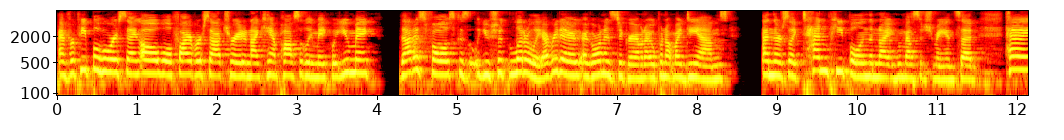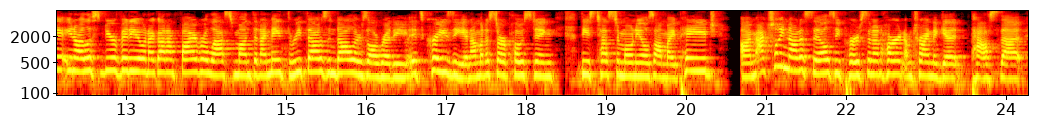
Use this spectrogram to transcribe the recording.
And for people who are saying, oh, well, Fiverr saturated and I can't possibly make what you make, that is false because you should literally every day I go on Instagram and I open up my DMs and there's like 10 people in the night who messaged me and said, Hey, you know, I listened to your video and I got on Fiverr last month and I made $3,000 already. It's crazy. And I'm going to start posting these testimonials on my page. I'm actually not a salesy person at heart. I'm trying to get past that.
